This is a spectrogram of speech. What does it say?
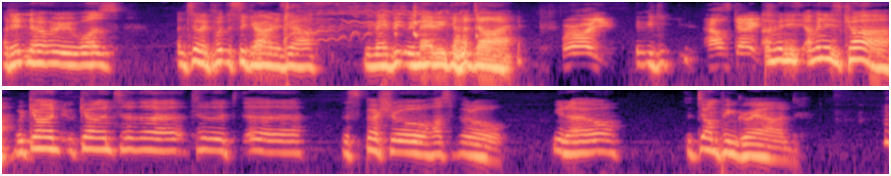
I didn't know who he was until he put the cigar in his mouth. we may be, we may be gonna die. Where are you? If you, How's Gage? I'm in his, I'm in his car. We're going, we're going to the, to the, uh, the special hospital. You know, the dumping ground.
